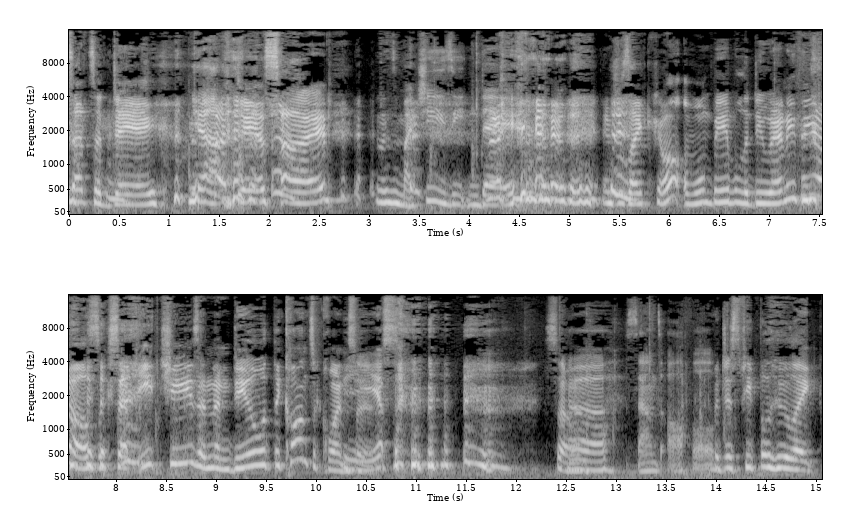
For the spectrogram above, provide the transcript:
sets a day, Yeah. a day aside, This is my cheese eating day. and she's like, "Oh, I won't be able to do anything else except eat cheese and then deal with the consequences." yep. So, uh, sounds awful. but just people who like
